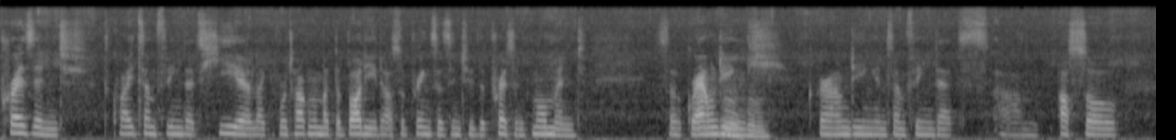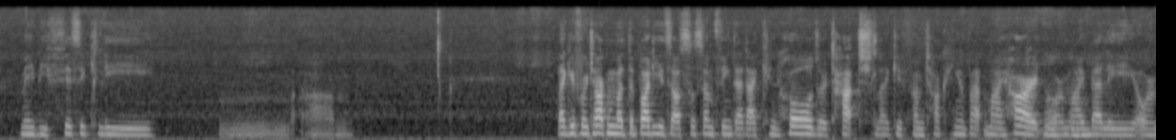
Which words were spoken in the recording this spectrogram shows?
present. It's quite something that's here. Like if we're talking about the body, it also brings us into the present moment. So grounding, Mhm. grounding in something that's um, also maybe physically. um, like if we're talking about the body, it's also something that I can hold or touch. Like if I'm talking about my heart or my Mhm. belly or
